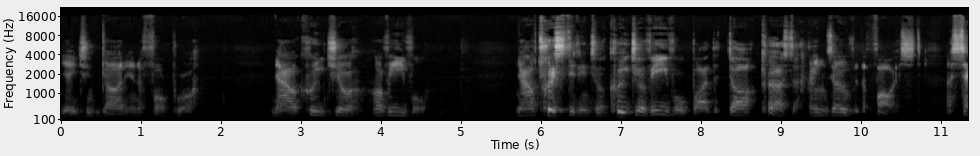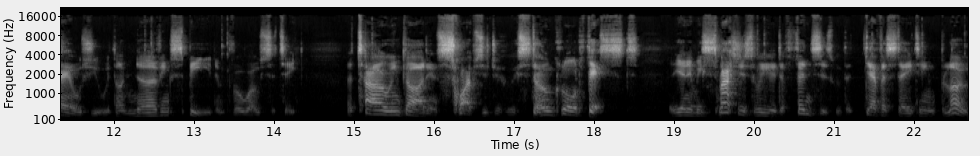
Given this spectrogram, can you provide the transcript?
The ancient guardian of Fogbough now a creature of evil, now twisted into a creature of evil by the dark curse that hangs over the forest, assails you with unnerving speed and ferocity. The towering guardian swipes at you with his stone clawed fists. The enemy smashes through your defences with a devastating blow.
